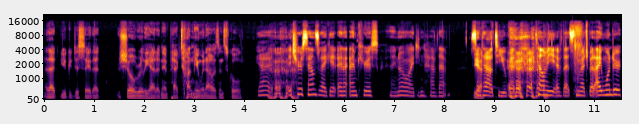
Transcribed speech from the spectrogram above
that you could just say that show really had an impact on me when I was in school. Yeah, it sure sounds like it. And I'm curious. I know I didn't have that sent Yeah. out to you, but tell me if that's too much. But I wonder.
